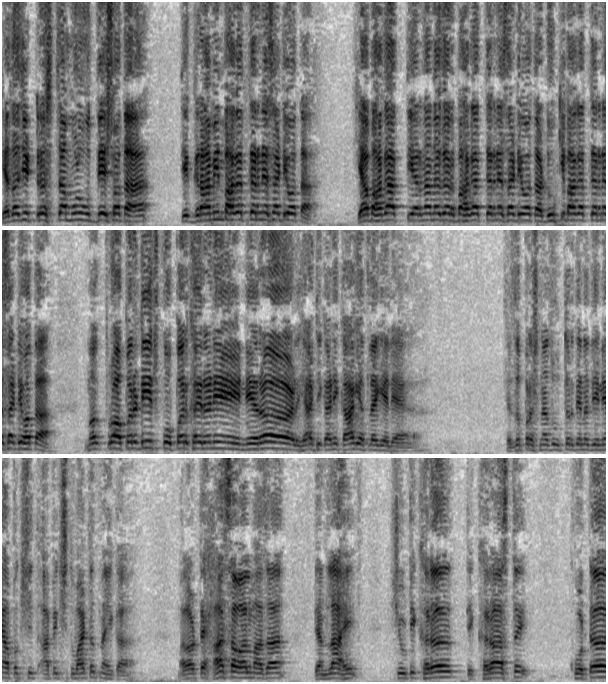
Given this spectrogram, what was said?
ह्याचा जी ट्रस्टचा मूळ उद्देश होता ते ग्रामीण भागात करण्यासाठी होता. ह्या भागात तेरणानगर भागात करण्यासाठी होता डुकी भागात करण्यासाठी होता. मग प्रॉपर्टीज कोपर खैरणे नेरळ ह्या ठिकाणी का घेतल्या गेल्या? ह्याचं प्रश्नाचं उत्तर देणं देणे अपेक्षित अपेक्षित वाटत नाही का? मला वाटतं हा सवाल माझा त्यांना आहे. शेवटी खरं ते खरं असतंय. खोटं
